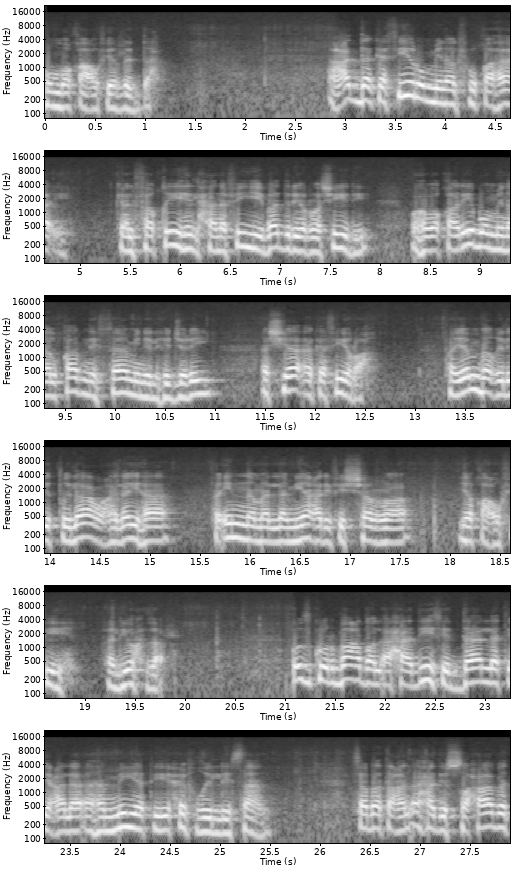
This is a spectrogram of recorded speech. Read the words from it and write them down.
هم وقعوا في الردة. عد كثير من الفقهاء كالفقيه الحنفي بدر الرشيد وهو قريب من القرن الثامن الهجري أشياء كثيرة. فينبغي الاطلاع عليها فإن من لم يعرف الشر يقع فيه فليحذر. اذكر بعض الأحاديث الدالة على أهمية حفظ اللسان. ثبت عن أحد الصحابة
